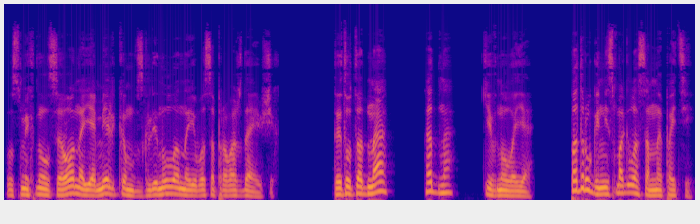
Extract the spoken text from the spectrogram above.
Усмехнулся он, а я мельком взглянула на его сопровождающих. «Ты тут одна?» «Одна», — кивнула я. «Подруга не смогла со мной пойти».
